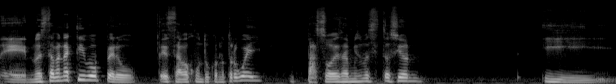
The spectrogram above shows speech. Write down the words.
Eh, no estaba en activo, pero estaba junto con otro güey. Pasó esa misma situación. Y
